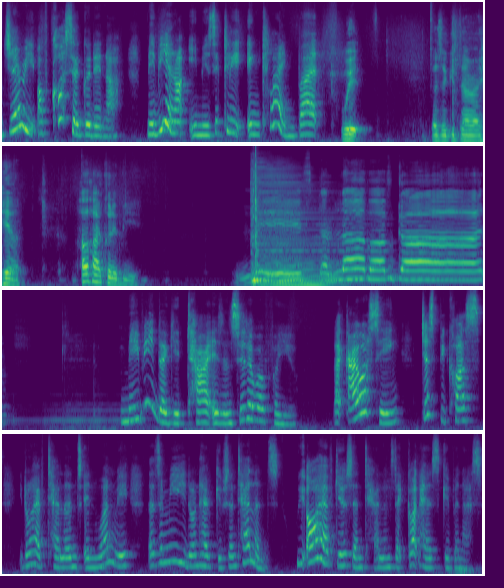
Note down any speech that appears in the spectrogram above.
Jerry, of course you're good enough. Maybe you're not musically inclined, but Wait, there's a guitar right here. How hard could it be? Live the love of God. maybe the guitar isn't suitable for you. Like I was saying, just because you don't have talents in one way doesn't mean you don't have gifts and talents. We all have gifts and talents that God has given us.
